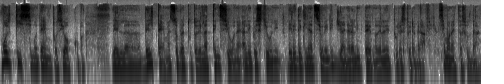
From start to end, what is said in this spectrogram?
moltissimo tempo si occupa del, del tema e soprattutto dell'attenzione alle questioni delle declinazioni di genere all'interno delle letture storiografiche. Simonetta Soldani.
